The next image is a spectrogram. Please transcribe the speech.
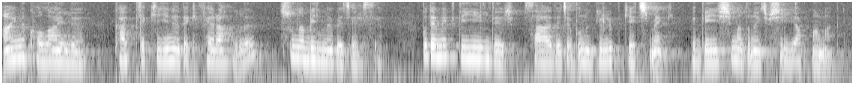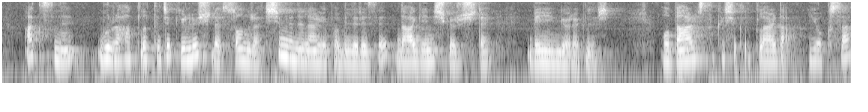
aynı kolaylığı, kalpteki yinedeki ferahlığı sunabilme becerisi. Bu demek değildir sadece bunu gülüp geçmek ve değişim adına hiçbir şey yapmamak. Aksine bu rahatlatıcı gülüşle sonra şimdi neler yapabiliriz'i daha geniş görüşte beyin görebilir. O dar sıkışıklıklarda yoksa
